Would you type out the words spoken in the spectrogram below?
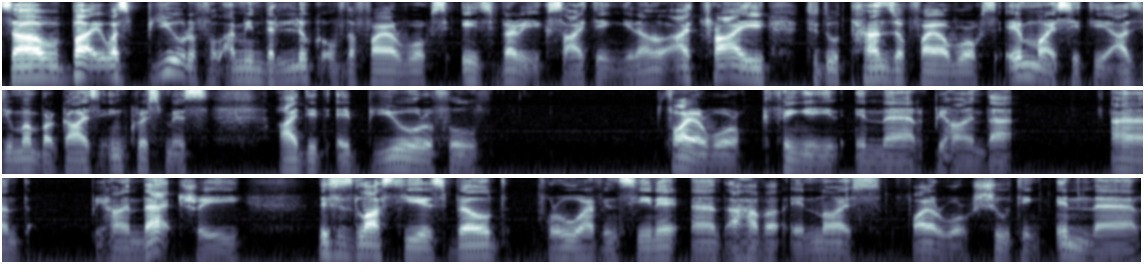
So, but it was beautiful. I mean, the look of the fireworks is very exciting. You know, I try to do tons of fireworks in my city. As you remember, guys, in Christmas, I did a beautiful firework thingy in there behind that. And behind that tree, this is last year's build for who haven't seen it. And I have a, a nice firework shooting in there.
